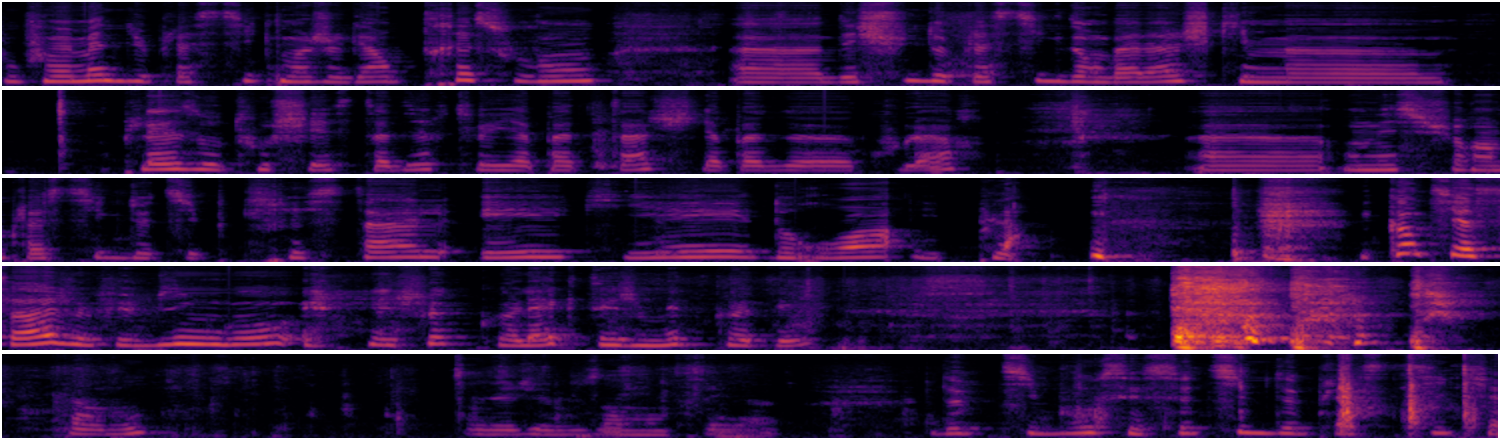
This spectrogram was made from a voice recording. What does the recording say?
vous pouvez mettre du plastique. Moi je garde très souvent euh, des chutes de plastique d'emballage qui me plaisent au toucher, c'est-à-dire qu'il n'y a pas de tache, il n'y a pas de couleur. Euh, on est sur un plastique de type cristal et qui est droit et plat. et quand il y a ça, je fais bingo et je collecte et je mets de côté. Pardon. je vais vous en montrer euh, deux petits bouts. C'est ce type de plastique.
